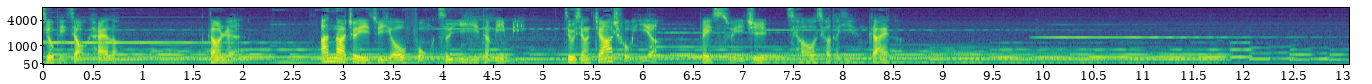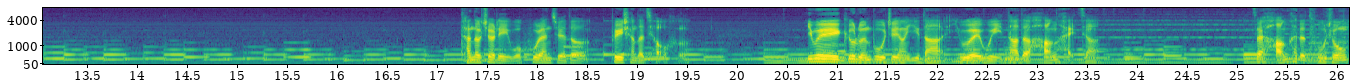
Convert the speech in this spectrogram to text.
就被叫开了。当然，安娜这一具有讽刺意义的命名，就像家丑一样，被随之悄悄地掩盖了。谈到这里，我忽然觉得非常的巧合，因为哥伦布这样一大一位伟大的航海家，在航海的途中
